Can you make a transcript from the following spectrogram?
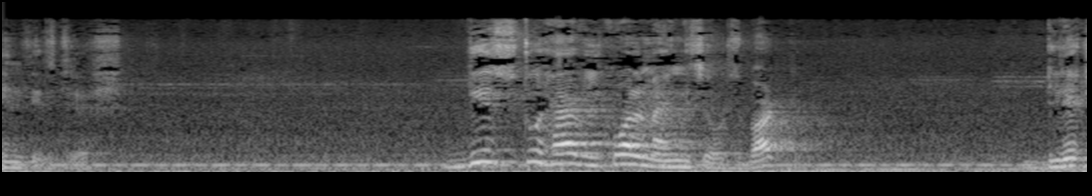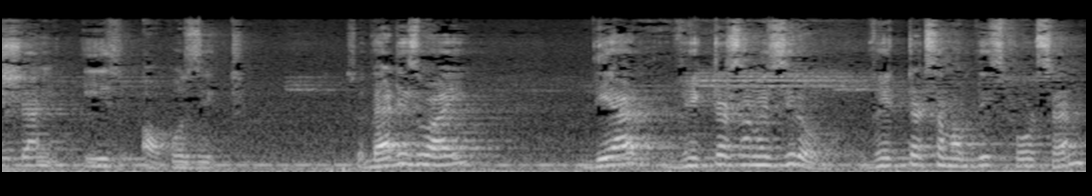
in this direction. These two have equal magnitudes but direction is opposite. So that is why their vector sum is 0. Vector sum of this force and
